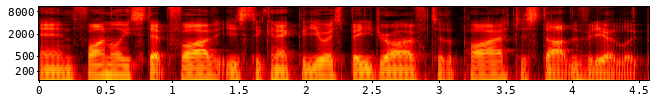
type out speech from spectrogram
And finally, step 5 is to connect the USB drive to the Pi to start the video loop.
